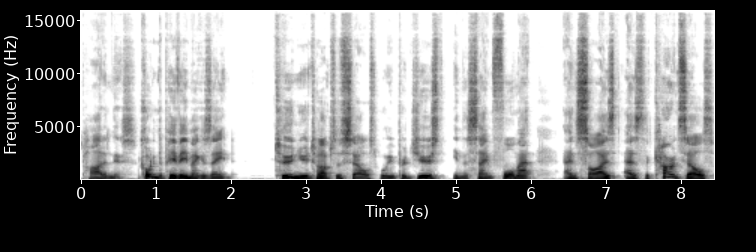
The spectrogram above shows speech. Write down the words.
part in this. According to PV Magazine, two new types of cells will be produced in the same format and size as the current cells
